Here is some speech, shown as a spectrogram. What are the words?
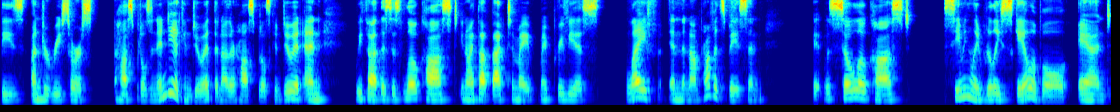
these under resourced hospitals in India can do it, then other hospitals can do it. And we thought this is low cost. You know, I thought back to my my previous life in the nonprofit space, and it was so low cost, seemingly really scalable and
